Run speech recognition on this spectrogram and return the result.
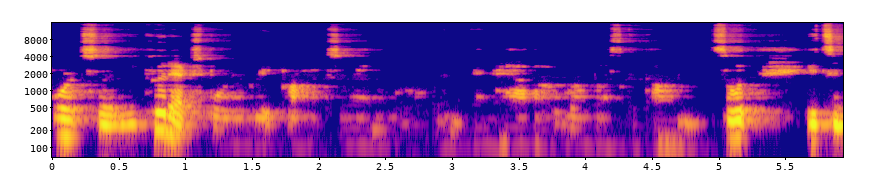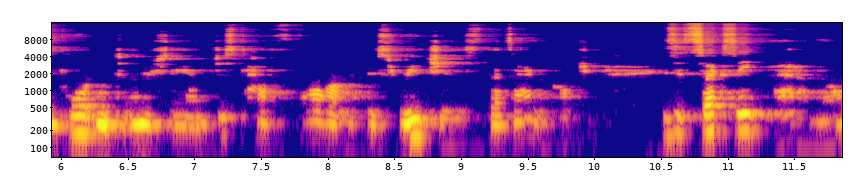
ports, so that we could export So it, it's important to understand just how far this reaches. That's agriculture. Is it sexy? I don't know.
